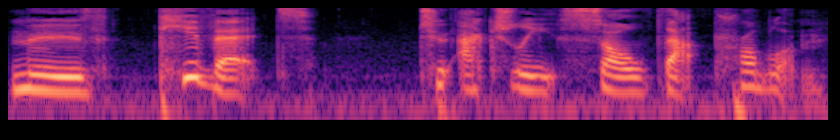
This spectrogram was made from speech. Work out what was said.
move, pivot to actually solve that problem.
